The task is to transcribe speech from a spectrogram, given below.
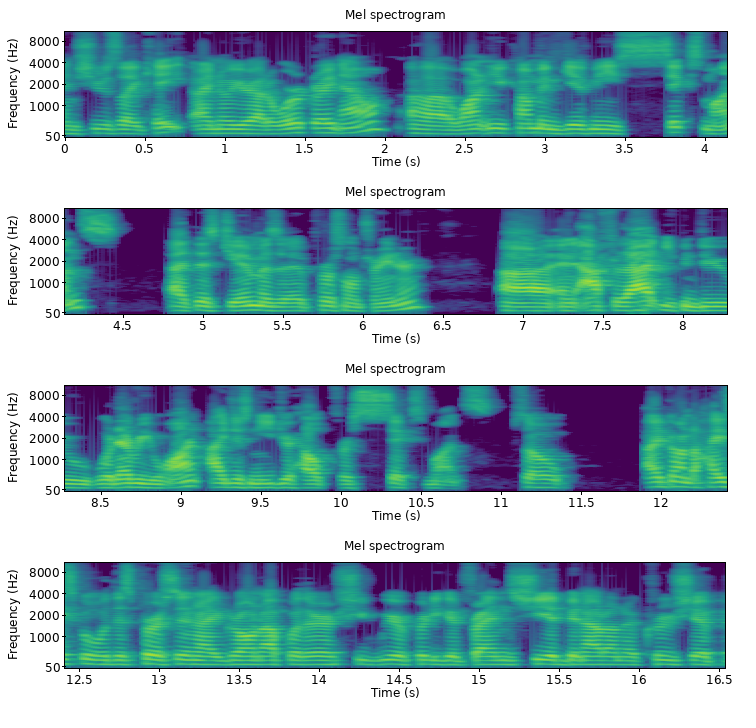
and she was like, "Hey, I know you're out of work right now. Uh, why don't you come and give me six months at this gym as a personal trainer?" Uh, and after that, you can do whatever you want. I just need your help for six months. So I'd gone to high school with this person. I'd grown up with her. She, we were pretty good friends. She had been out on a cruise ship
